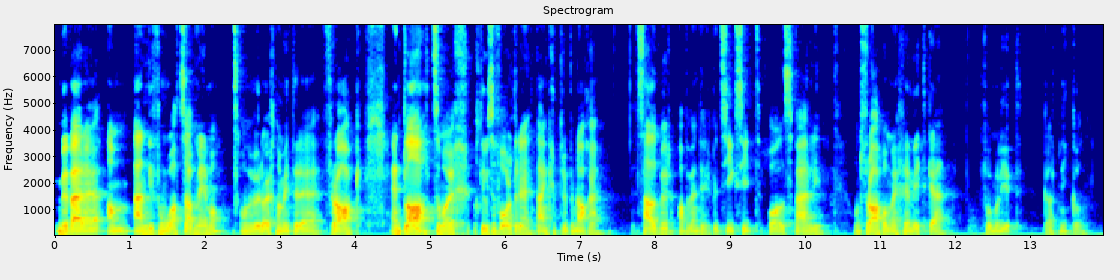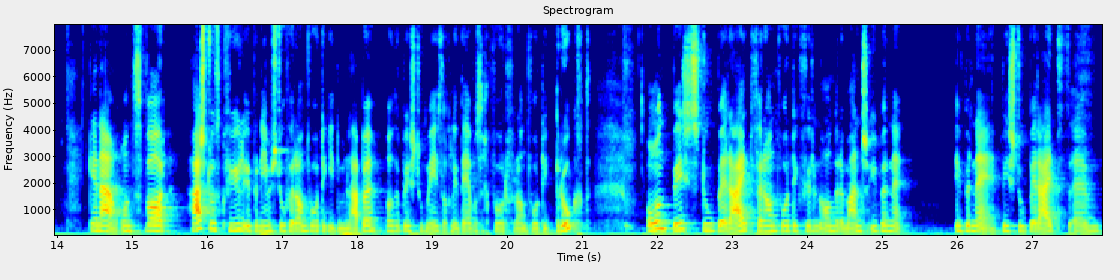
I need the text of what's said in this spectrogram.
Wir wären am Ende vom WhatsApp-Memo und wir würden euch noch mit einer Frage entlassen, um euch ein herauszufordern. Denkt darüber nach, selber, aber wenn ihr in Beziehung seid, auch als Bärli. Und die Frage, die wir mitgeben formuliert gerade Nicole. Genau, und zwar, hast du das Gefühl, übernimmst du Verantwortung in deinem Leben oder bist du mehr so ein bisschen der, der sich vor Verantwortung drückt? Und bist du bereit, Verantwortung für einen anderen Menschen überne übernehmen? Bist du bereit, ähm,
